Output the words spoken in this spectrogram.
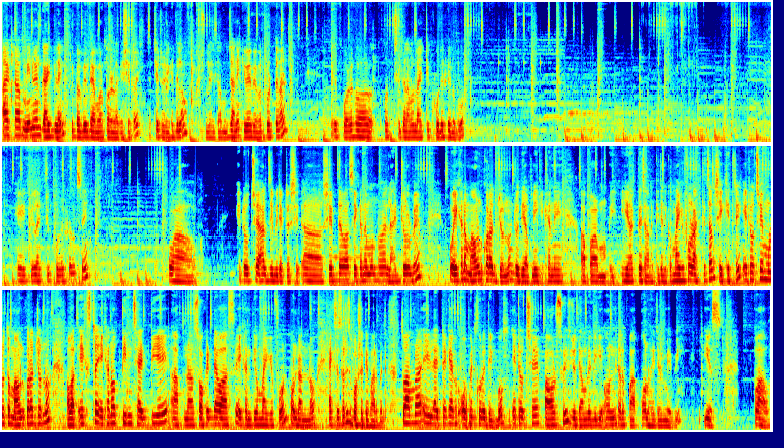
আর একটা মেনু মেনুয়াল গাইডলাইন কীভাবে ব্যবহার করা লাগে সেটা সেটা রেখে দিলাম। আসলে এটা আমরা জানি কীভাবে ব্যবহার করতে হয়। এরপরে হচ্ছে, দেন আমরা লাইটটি খুলে ফেলব। এই যে লাইটটি খুলে ফেলছি। ওয়াও, এটা হচ্ছে আর জিবির একটা শেপ দেওয়া আছে। এখানে মনে হয় লাইট জ্বলবে। ও, এখানে মাউন্ট করার জন্য যদি আপনি এখানে ইয়ে রাখতে চান, কি জানি মাইক্রোফোন রাখতে চান, সেই ক্ষেত্রে এটা হচ্ছে মূলত মাউন্ট করার জন্য। আবার এক্সট্রা এখানেও তিন সাইড দিয়ে আপনার সকেট দেওয়া আছে। এখান দিয়েও মাইক্রোফোন অন্যান্য অ্যাক্সেসরিজ বসাতে পারবেন। তো আমরা এই লাইটটাকে এখন ওপেন করে দেখব। এটা হচ্ছে পাওয়ার সুইচ যদি আমরা দিকে অন নিই, তাহলে অন হয়ে যাবে মেবি ইয়েস ওয়াও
